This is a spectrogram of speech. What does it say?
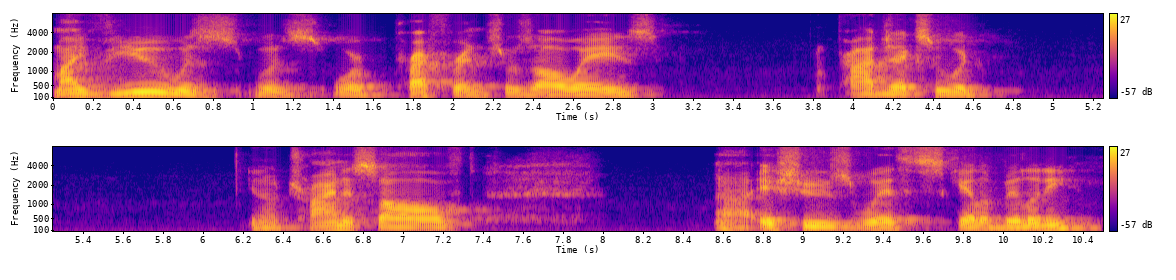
my view was was or preference was always projects who would, you know, trying to solve uh, issues with scalability,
